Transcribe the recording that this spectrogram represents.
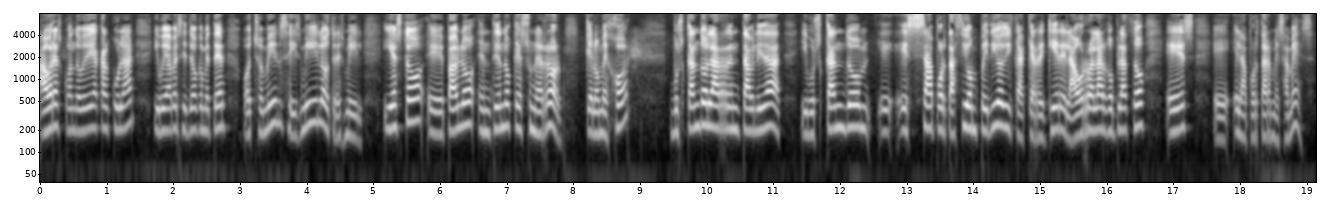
ahora es cuando voy a calcular y voy a ver si tengo que meter 8.000, 6.000 o 3.000 y esto eh, Pablo entiendo que es un error que lo mejor buscando la rentabilidad y buscando eh, esa aportación periódica que requiere el ahorro a largo plazo es eh, el aportar mes a mes.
